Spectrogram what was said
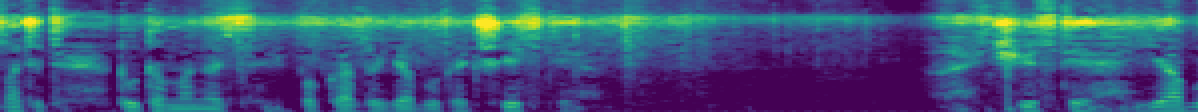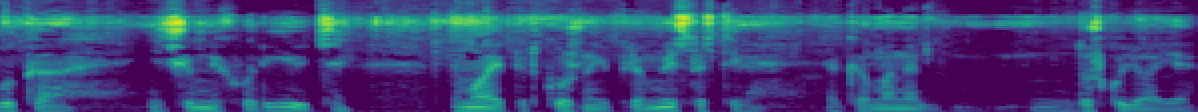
Значить, тут у мене ось показую яблука чисті. Чисті яблука, нічим не хворіють, немає під кожної плямистості, яка мене дошкуляє.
